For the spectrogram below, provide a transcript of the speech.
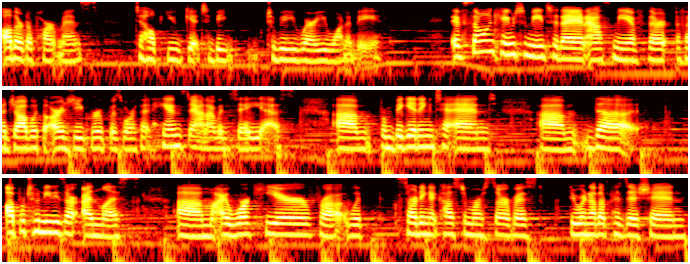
other departments to help you get to be, to be where you want to be. If someone came to me today and asked me if, if a job with the RG group was worth it, hands down, I would say yes. Um, from beginning to end, um, the opportunities are endless. Um, I work here for, with starting at customer service through another position,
